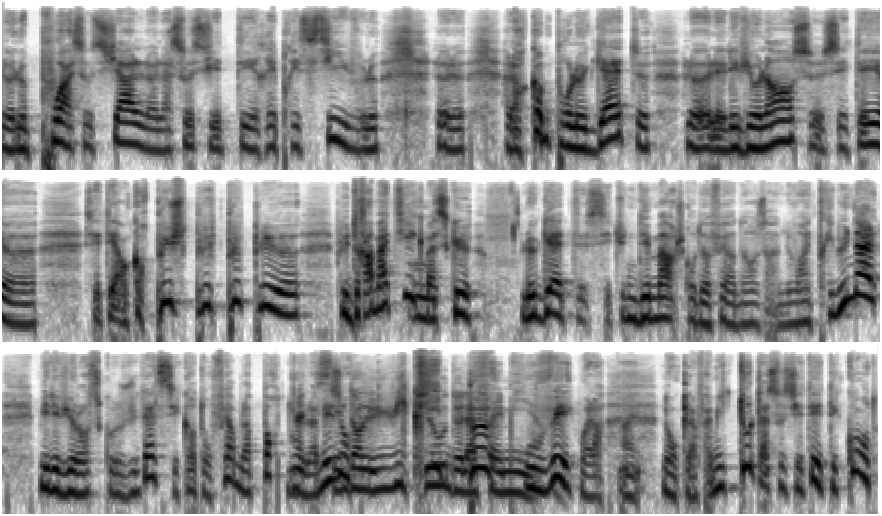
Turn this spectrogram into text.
le, le poids social, la société répressive. le- le- le- alors comme pour le guet, le- les, les violences, c'était euh, c'était encore plus plus plus plus euh, plus dramatique Mm. parce que le guet, c'est une démarche qu'on doit faire dans un, devant un tribunal, mais les violences conjugales, c'est quand on ferme la porte de Ouais, la c'est maison. dans le huis Qui clos de la peut famille. prouver, voilà. Ouais. Donc la famille, toute la société était contre.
